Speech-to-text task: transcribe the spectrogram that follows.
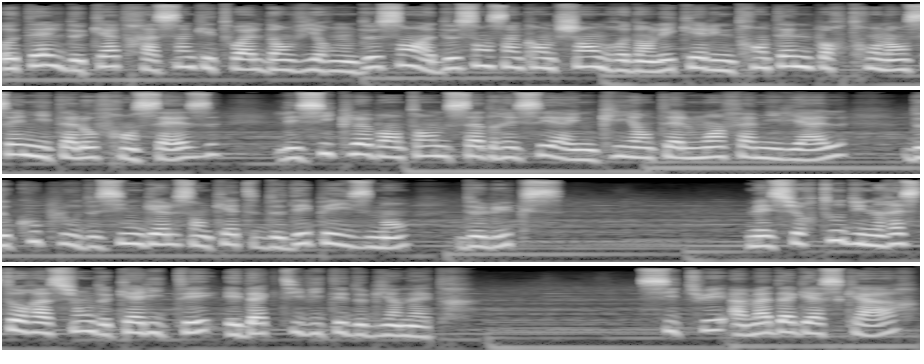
hôtel de 4 à 5 étoiles d'environ 200 à 250 chambres dans lesquelles une trentaine porteront l'enseigne italo-française, les six clubs entendent s'adresser à une clientèle moins familiale, de couples ou de singles en quête de dépaysement, de luxe, mais surtout d'une restauration de qualité et d'activité de bien-être. Situé à Madagascar,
